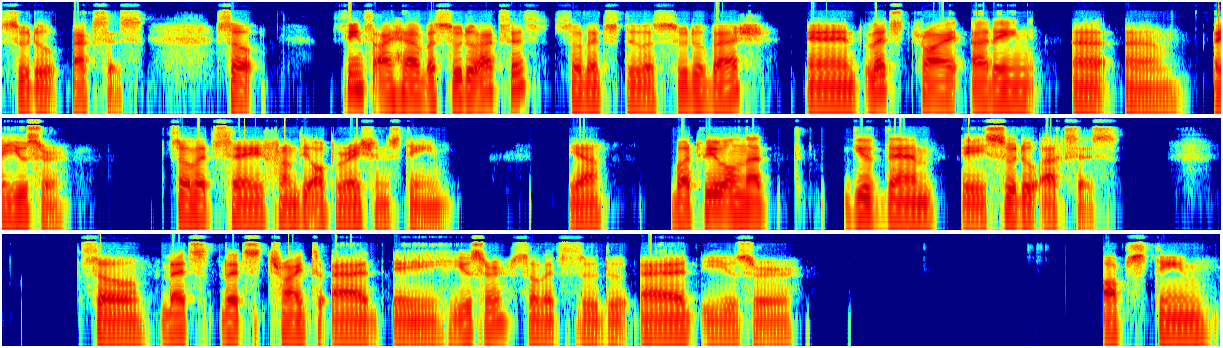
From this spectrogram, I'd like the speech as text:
sudo access. So since I have a sudo access, so let's do a sudo bash and let's try adding a, um, a user so let's say from the operations team, yeah, but we will not give them a sudo access. So let's let's try to add a user. So let's sudo add user ops team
